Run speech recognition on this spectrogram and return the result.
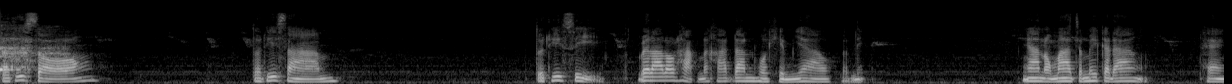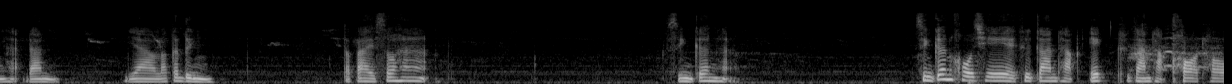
ตัวที่สองตัวที่สามตัวที่สี่เวลาเราถักนะคะ ดันหัวเข็มยาวแบบนี้ งานออกมาจะไม่กระด้าง แทงค่ะดัน ยาวแล้วก็ดึง ต่อไปโซ่ห้าซิงเกิลค่ะ single crochet คือการถัก X คือการถักคอทอ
